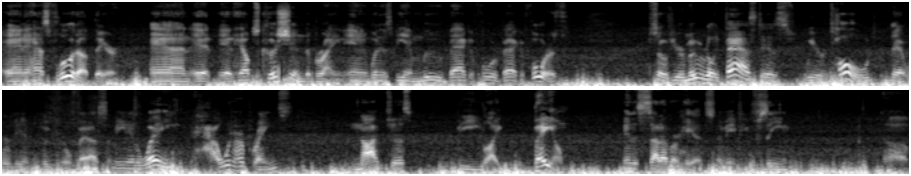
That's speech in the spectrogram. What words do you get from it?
and it has fluid up there, and it, it helps cushion the brain. And when it's being moved back and forth, back and forth, so if you're moving really fast, as we are told that we're being moving real fast, I mean, in a way, how would our brains not just be like bam in the side of our heads. I mean, if you've seen, um,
